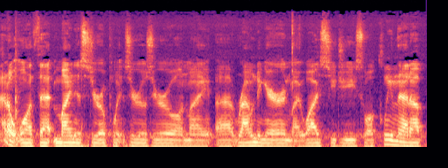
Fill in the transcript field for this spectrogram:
I don't want that minus 0.00 on my uh, rounding error in my YCG, so I'll clean that up.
